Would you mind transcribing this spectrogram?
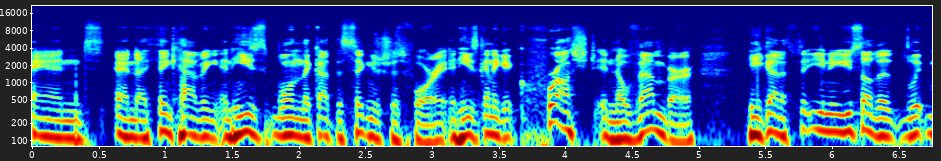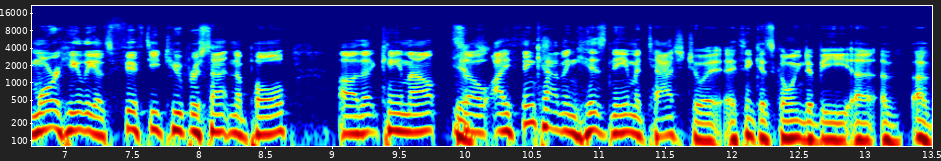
and and I think having and he's one that got the signatures for it and he's going to get crushed in November. He got a th- you know you saw the Maura Healey has fifty two percent in a poll uh, that came out. So I think having his name attached to it, I think is going to be a, a, a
